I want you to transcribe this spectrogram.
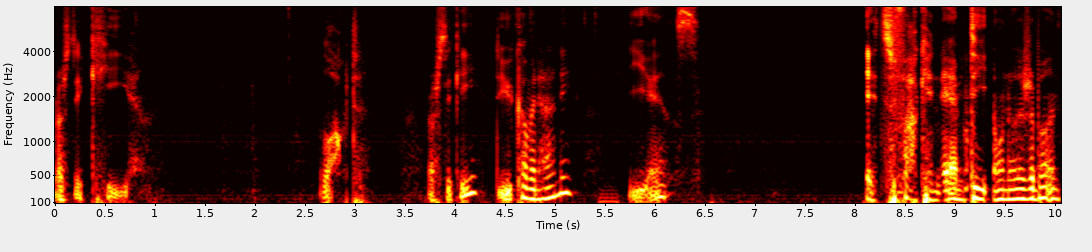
Rusty key. Locked. Rusty key, do you come in handy? Yes. It's fucking empty. Oh no, there's a button.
